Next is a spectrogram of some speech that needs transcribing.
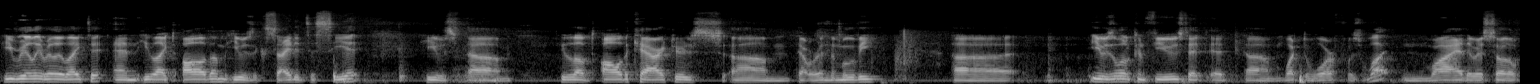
He really, really liked it, and he liked all of them. He was excited to see it. He was. Um, he loved all the characters um, that were in the movie. Uh, he was a little confused at, at um, what dwarf was what and why there were so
